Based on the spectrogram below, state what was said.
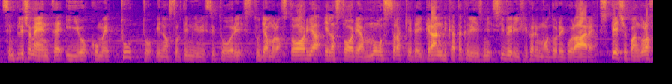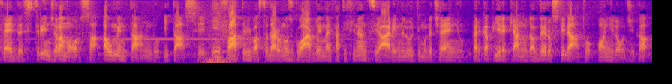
semplicemente io come tutto il nostro team di investitori studiamo la storia e la storia mostra che dei grandi cataclismi si verificano in modo regolare, specie quando la Fed stringe la morsa aumentando i tassi. Infatti vi basta dare uno sguardo ai mercati finanziari nell'ultimo decennio per capire che hanno davvero sfidato ogni logica.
